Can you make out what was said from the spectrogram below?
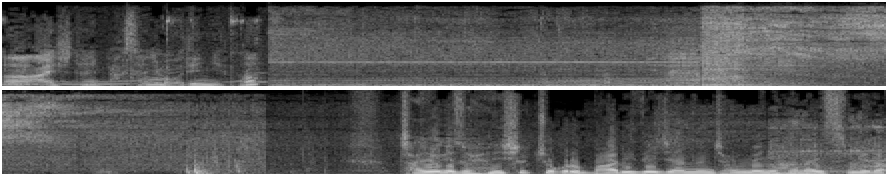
어, 아인슈타인 박사님 어딨냐? 어? 자, 여기서 현실적으로 말이 되지 않는 장면이 하나 있습니다.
